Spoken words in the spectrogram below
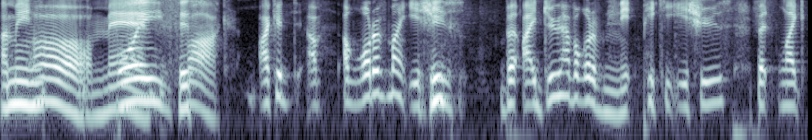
I mean, Oh man, Boy, this- fuck! I could um, a lot of my issues, but I do have a lot of nitpicky issues. But like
